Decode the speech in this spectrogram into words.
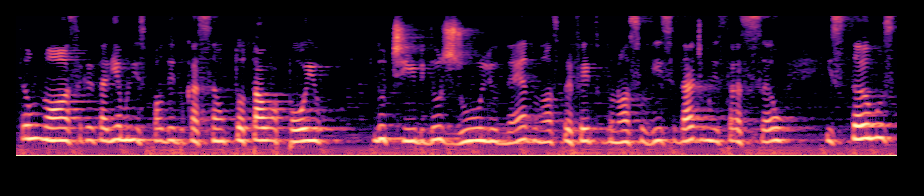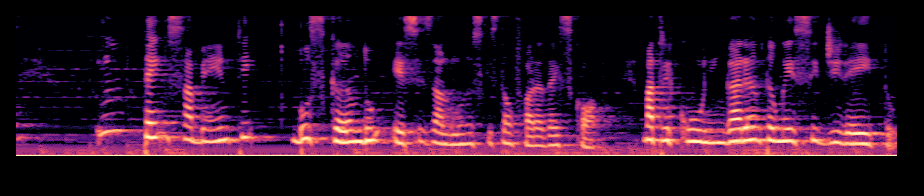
Então, nós, Secretaria Municipal de Educação, total apoio do TIB, do Júlio, né, do nosso prefeito, do nosso vice, da administração, estamos intensamente buscando esses alunos que estão fora da escola. Matriculem, garantam esse direito.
